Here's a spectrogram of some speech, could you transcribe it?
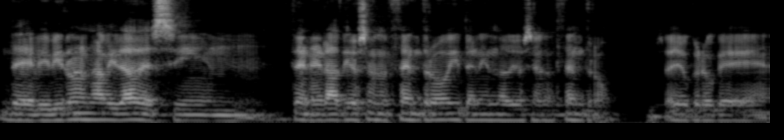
de vivir unas navidades sin tener a Dios en el centro y teniendo a Dios en el centro. O sea, yo creo que,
